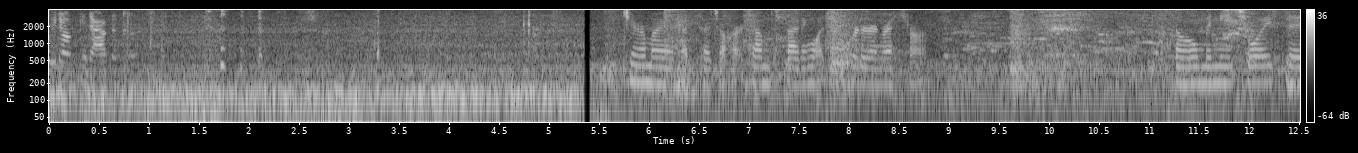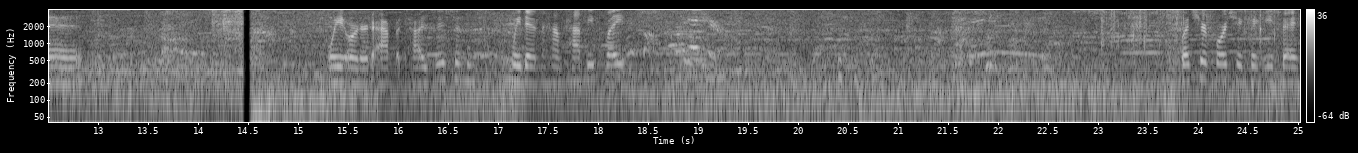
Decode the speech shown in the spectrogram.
We don't get out enough. Jeremiah has such a hard time deciding what to order in restaurants. So many choices. We ordered appetizers and we didn't have happy plates. What's your fortune cookie say?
